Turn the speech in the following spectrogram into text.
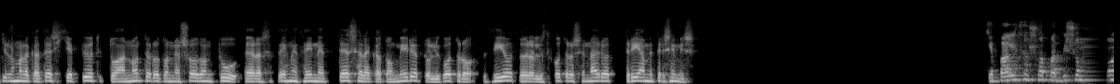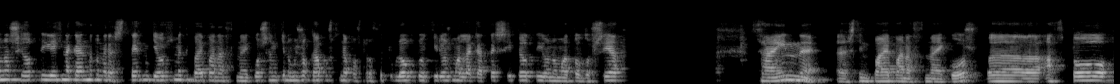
κ. Μαλακατές είχε πει ότι το ανώτερο των εσόδων του Εραστέχνη θα είναι 4 εκατομμύρια, το λιγότερο 2, το ρεαλιστικότερο σενάριο 3 με 3,5. Και πάλι θα σου απαντήσω μόνο σε ό,τι έχει να κάνει με τον ερασιτέχνη και όχι με την ΠΑΕ Παναθηναϊκός, αν και νομίζω κάπου στην αποστροφή του λόγου του ο κ. Μαλακατές είπε ότι η ονοματοδοσία θα είναι ε, στην ΠΑΕ Παναθηναϊκός. Ε, αυτό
